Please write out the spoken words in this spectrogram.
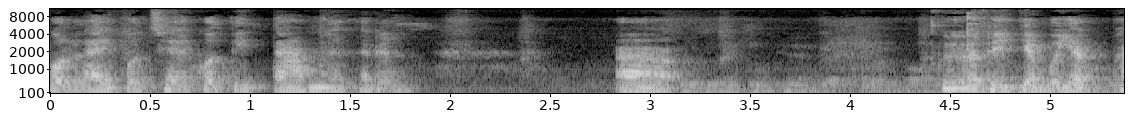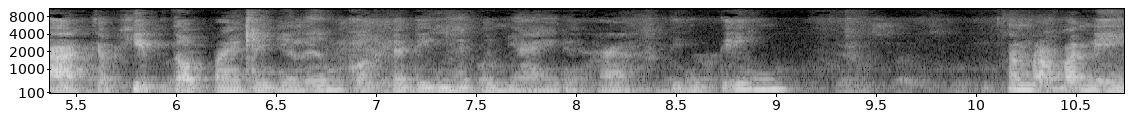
กดไลค์กดแชร์กดติดตามเด้อค่ะเด้ออ่าเพื่อที่จะบ่อยากผ่านกับคลิปต่อไปก็อย่าลืมกดกระดิ่งให้คุณยายด้วยค่ะ ติ๊งติ๊งสำหรับวันนี้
